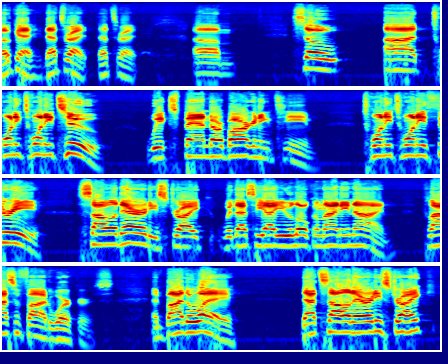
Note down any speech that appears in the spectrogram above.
Okay, that's right. That's right. Um, so, uh, 2022, we expand our bargaining team. 2023, solidarity strike with SEIU Local 99, classified workers. And by the way, that solidarity strike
